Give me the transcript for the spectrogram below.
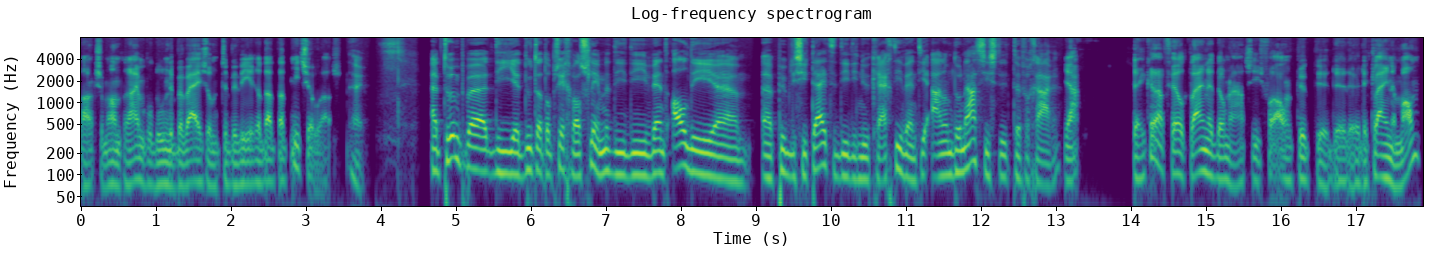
langzamerhand ruim voldoende bewijs om te beweren dat dat niet zo was. Nee. En Trump uh, die uh, doet dat op zich wel slim. Die, die wendt al die uh, publiciteit die hij nu krijgt, die wendt hij aan om donaties te, te vergaren. Ja, zeker. Veel kleine donaties. Vooral natuurlijk de, de, de, de kleine man.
